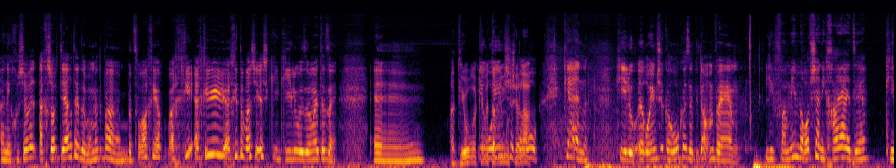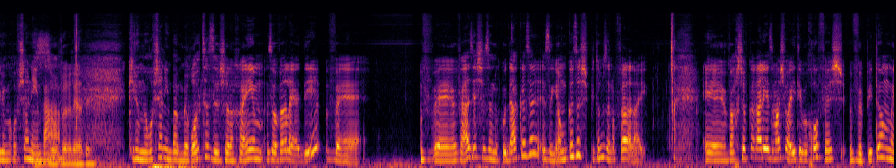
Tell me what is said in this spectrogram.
אני חושבת עכשיו תיארת את זה באמת בצורה הכי הכי הכי הכי טובה שיש כי כאילו זה באמת איזה. התיאור רכבת שלך. שקרו, כן, כאילו אירועים שקרו כזה פתאום ולפעמים מרוב שאני חיה את זה, כאילו מרוב שאני זה ב... עובר לידי. כאילו מרוב שאני במרוץ הזה של החיים זה עובר לידי ו- ואז יש איזה נקודה כזה, איזה יום כזה, שפתאום זה נופל עליי. Uh, ועכשיו קרה לי איזה משהו, הייתי בחופש, ופתאום uh,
